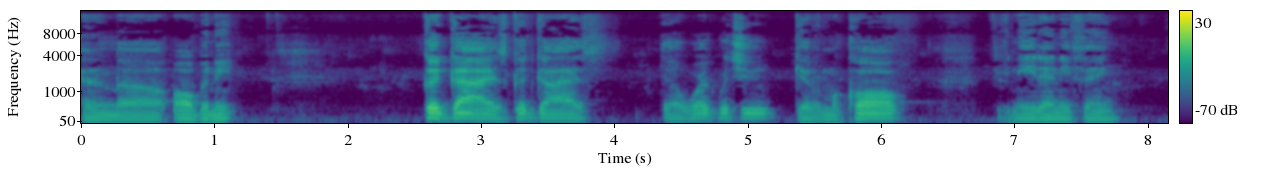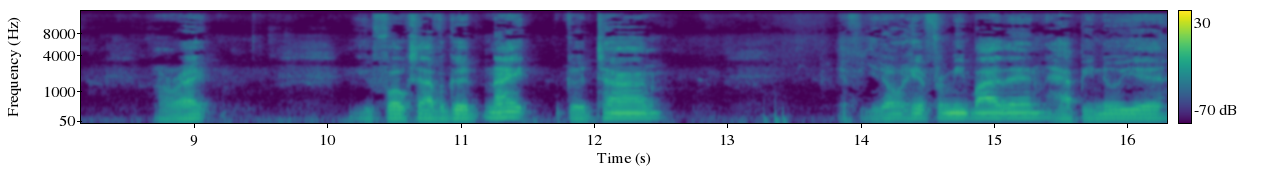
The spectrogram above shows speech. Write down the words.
and uh, Albany. Good guys, good guys. They'll work with you. Give them a call if you need anything. All right. You folks have a good night, good time. If you don't hear from me by then, Happy New Year,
